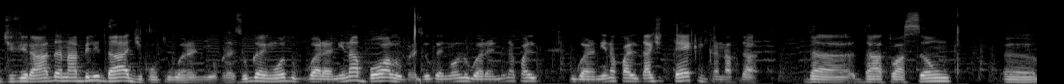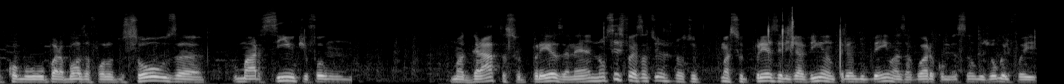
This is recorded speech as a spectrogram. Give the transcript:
de virada na habilidade contra o Guarani. O Brasil ganhou do Guarani na bola, o Brasil ganhou do Guarani na, quali, do Guarani na qualidade técnica na, da, da, da atuação, uh, como o Barbosa falou do Souza, o Marcinho, que foi um, uma grata surpresa, né? Não sei se foi exatamente uma surpresa, ele já vinha entrando bem, mas agora começando o jogo ele foi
